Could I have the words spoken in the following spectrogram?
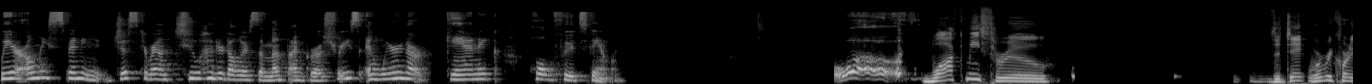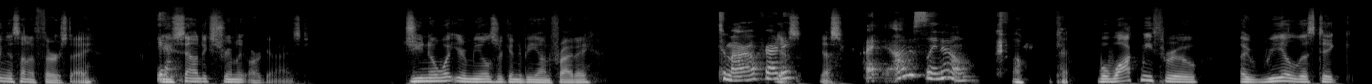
We are only spending just around $200 a month on groceries, and we're an organic Whole Foods family. Whoa. walk me through the day we're recording this on a Thursday. Yeah. You sound extremely organized. Do you know what your meals are going to be on Friday? Tomorrow, Friday? Yes. Yes. I honestly no. Oh, okay. Well, walk me through a realistic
